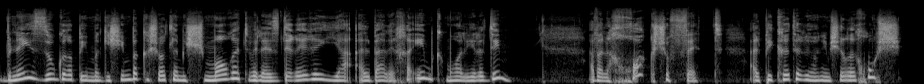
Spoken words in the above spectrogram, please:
בני זוג רבים מגישים בקשות למשמורת ולהסדרי ראייה על בעלי חיים, כמו על ילדים. אבל החוק שופט על פי קריטריונים של רכוש.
